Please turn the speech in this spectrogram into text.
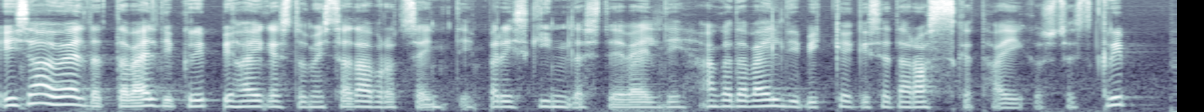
ei saa öelda, et ta väldib gripi haigestumist sada protsenti, päris kindlasti ei väldi, aga ta väldib ikkagi seda rasket haigust, sest gripp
